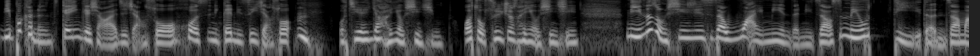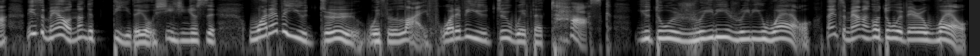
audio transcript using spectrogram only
你不可能跟一个小孩子讲说，或者是你跟你自己讲说，嗯，我今天要很有信心，我要走出去就是很有信心。你那种信心是在外面的，你知道是没有底的，你知道吗？你怎么样有那个底的有信心？就是 whatever you do with life, whatever you do with the task, you do it really, really well。那你怎么样能够 do it very well？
